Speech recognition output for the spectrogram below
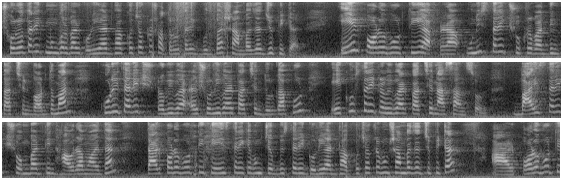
ষোলো তারিখ মঙ্গলবার গড়িয়াহাট ভাগ্যচক্র সতেরো তারিখ বুধবার শ্যামবাজার জুপিটার। এর পরবর্তী আপনারা উনিশ তারিখ শুক্রবার দিন পাচ্ছেন বর্ধমান, কুড়ি তারিখ রবিবার শনিবার পাচ্ছেন দুর্গাপুর, একুশ তারিখ রবিবার পাচ্ছেন আসানসোল, বাইশ তারিখ সোমবার দিন হাওড়া ময়দান, তার পরবর্তী তেইশ তারিখ এবং চব্বিশ তারিখ গড়িয়াহাট ভাগ্যচক্র এবং শ্যামবাজার জুপিটার, আর পরবর্তী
